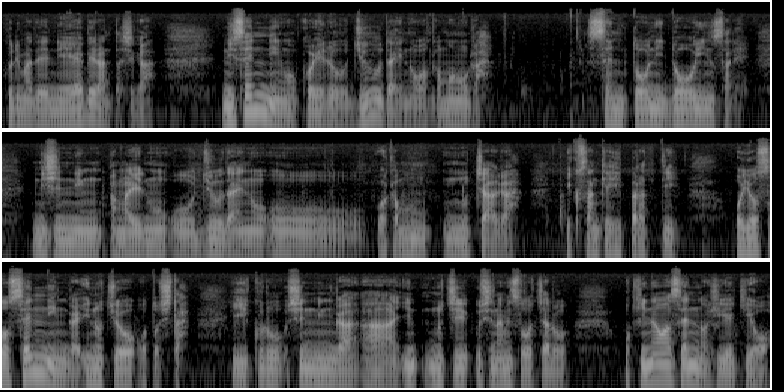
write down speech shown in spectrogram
クリマでニエベランたちが2,000人を超える10代の若者が戦闘に動員され2,000人余りの10代の若者のチャーが戦家引っ張っておよそ1,000人が命を落とした。イークル新人が命失みそうちゃる沖縄戦の悲劇を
